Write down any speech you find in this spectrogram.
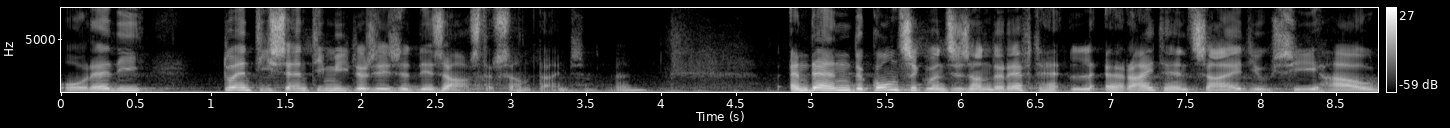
already 20 centimeters is a disaster sometimes. And then the consequences on the left, uh, right hand side, you see how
